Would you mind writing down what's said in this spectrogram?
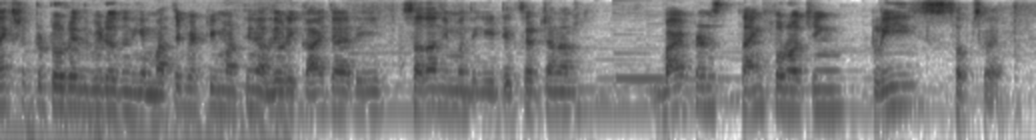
next tutorial ವಿಡಿಯೋದೊಂದಿಗೆ ಮತ್ತೆ ಭೇಟಿ ಮಾಡ್ತೀನಿ. ಅಲ್ಲಿವರೆಗೆ ಕಾಯ್ತಾ ಇರಿ. ಸದಾ ನಿಮ್ಮೊಂದಿಗೆ ಈ ಟೆಕ್ಸೆಟ್ channel bye friends thanks for watching please subscribe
